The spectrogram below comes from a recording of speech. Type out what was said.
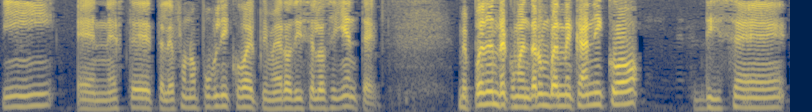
y en este teléfono público el primero dice lo siguiente. ¿Me pueden recomendar un buen mecánico? Dice,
